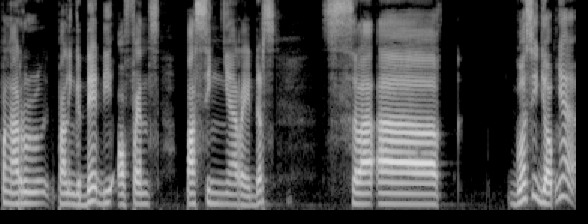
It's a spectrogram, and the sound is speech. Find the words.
pengaruh paling gede di offense passingnya Raiders sela uh, gue sih jawabnya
